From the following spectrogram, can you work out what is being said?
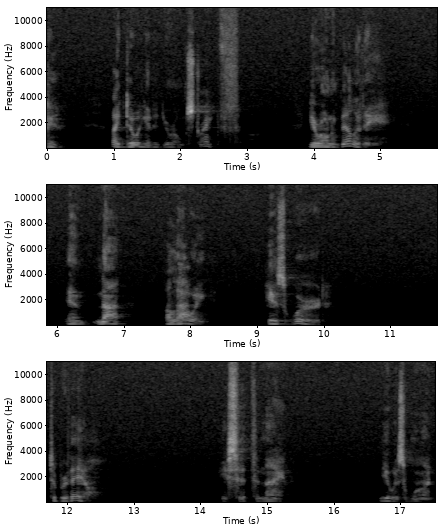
By doing it in your own strength, your own ability, and not allowing his word to prevail. He said, Tonight, you as one.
